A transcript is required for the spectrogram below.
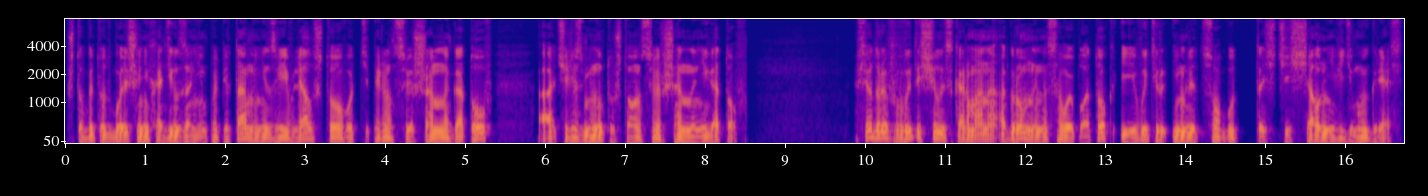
чтобы тот больше не ходил за ним по пятам и не заявлял, что вот теперь он совершенно готов, а через минуту, что он совершенно не готов. Федоров вытащил из кармана огромный носовой платок и вытер им лицо, будто счищал невидимую грязь.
